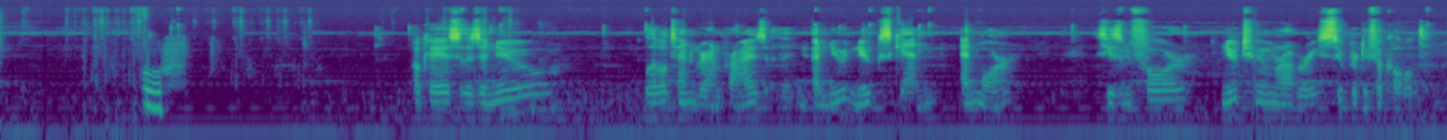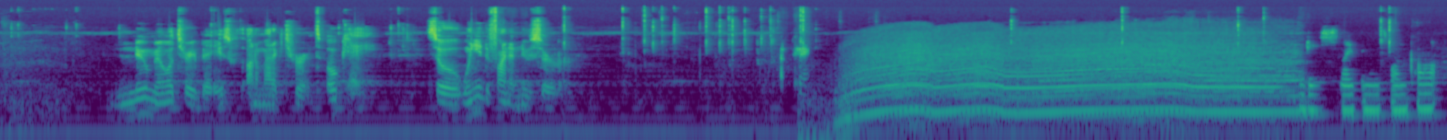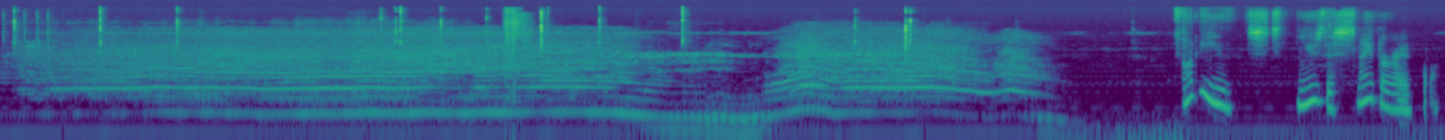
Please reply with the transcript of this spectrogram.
oof. Okay, so there's a new level 10 grand prize, a new nuke skin, and more. Season 4, new tomb robbery, super difficult. New military base with automatic turrets. Okay, so we need to find a new server. I'm sniping this one cop. How do you use the sniper rifle?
